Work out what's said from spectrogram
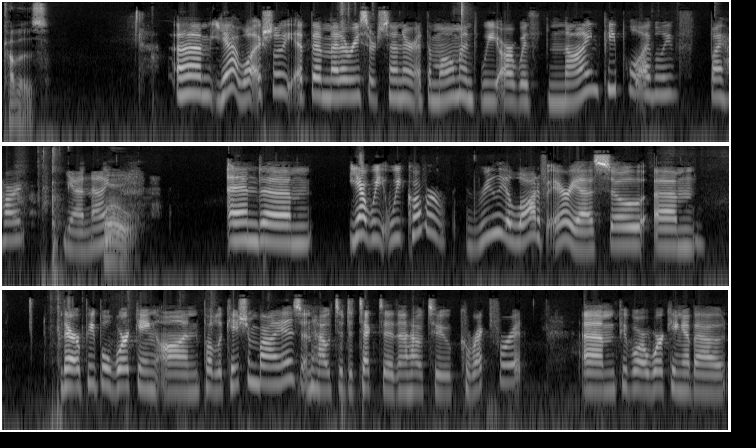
covers? Um, yeah, well, actually, at the Meta Research Center at the moment, we are with nine people, I believe, by heart. Yeah, nine. Whoa. And um, yeah, we, we cover really a lot of areas. So um, there are people working on publication bias and how to detect it and how to correct for it. Um, people are working about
